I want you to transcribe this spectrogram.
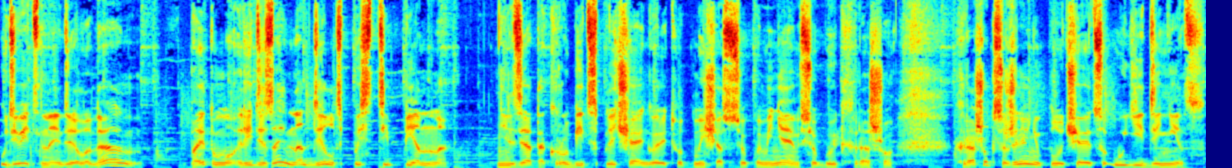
удивительное дело, да? Поэтому редизайн надо делать постепенно. Нельзя так рубить с плеча и говорить, вот мы сейчас все поменяем, все будет хорошо. Хорошо, к сожалению, получается у единиц.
